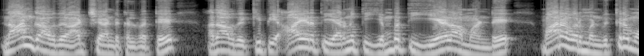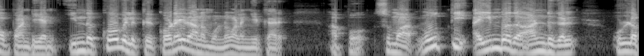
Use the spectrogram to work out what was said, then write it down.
நான்காவது ஆட்சி ஆண்டு கல்வெட்டு அதாவது கிபி ஆயிரத்தி இரநூத்தி எண்பத்தி ஏழாம் ஆண்டு மாரவர்மன் விக்ரம பாண்டியன் இந்த கோவிலுக்கு கொடைதானம் ஒன்று வழங்கியிருக்காரு. அப்போ சுமார் நூத்தி ஐம்பது ஆண்டுகள் உள்ள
